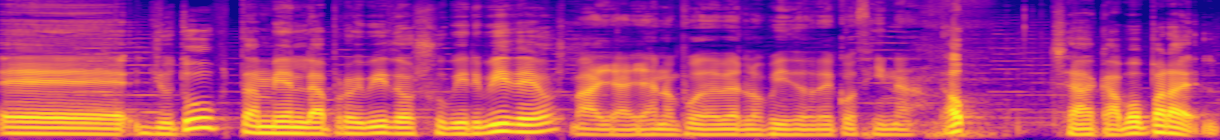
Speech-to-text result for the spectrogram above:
eh, YouTube también le ha prohibido subir vídeos. Vaya, ya no puede ver los vídeos de cocina. No, se acabó para él.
